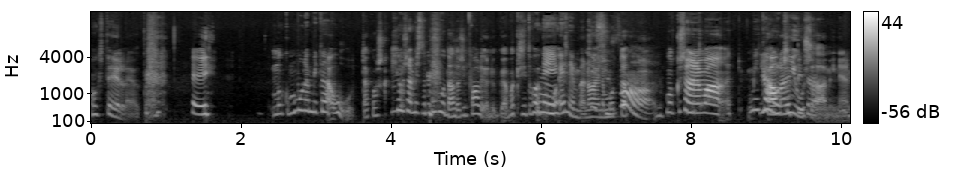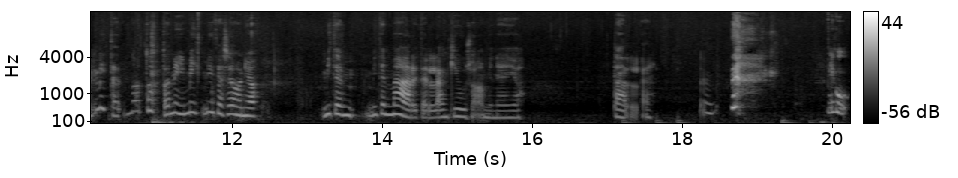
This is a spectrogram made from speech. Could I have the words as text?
Onko teillä jotain? Ei. Mutta kun mulla ei mitään uutta, koska kiusaamista puhutaan tosi paljon nykyään, vaikka siitä voi Niin. puhua enemmän aina, mutta, vaan. mutta kun se on aina vaan, että mitä Jolla on ei kiusaaminen? Pitää, mitä? No totta, niin. Mi, mitä se on ja miten, miten määritellään kiusaaminen ja tälleen. Niinku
